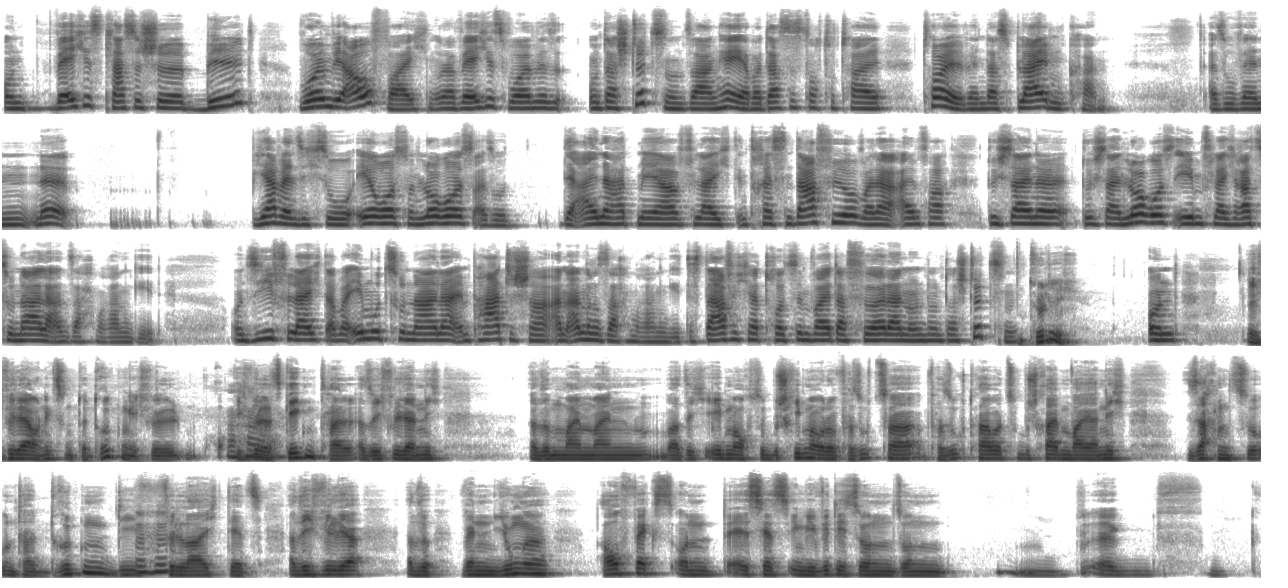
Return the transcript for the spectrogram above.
Und welches klassische Bild wollen wir aufweichen oder welches wollen wir unterstützen und sagen, hey, aber das ist doch total toll, wenn das bleiben kann. Also wenn, ne, ja, wenn sich so Eros und Logos, also der eine hat mehr vielleicht Interessen dafür, weil er einfach durch seine, durch seinen Logos eben vielleicht rationaler an Sachen rangeht. Und sie vielleicht aber emotionaler, empathischer an andere Sachen rangeht. Das darf ich ja trotzdem weiter fördern und unterstützen. Natürlich. Und ich will ja auch nichts unterdrücken. Ich will, ich will das Gegenteil. Also ich will ja nicht also mein, mein, was ich eben auch so beschrieben habe oder versucht, versucht habe zu beschreiben, war ja nicht Sachen zu unterdrücken, die mhm. vielleicht jetzt, also ich will ja, also wenn ein Junge aufwächst und er ist jetzt irgendwie wirklich so ein, so ein äh,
